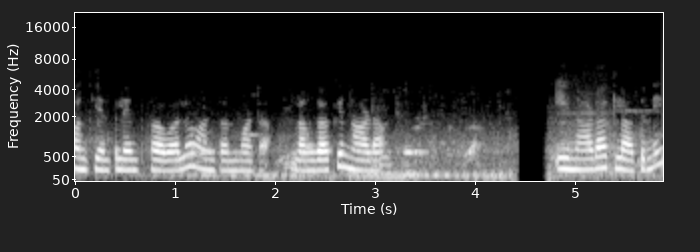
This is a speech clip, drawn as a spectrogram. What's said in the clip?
మనకి ఎంత లెంత్ కావాలో అంత అనమాట లంగాకి నాడా. ఈ నాడా క్లాత్ని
